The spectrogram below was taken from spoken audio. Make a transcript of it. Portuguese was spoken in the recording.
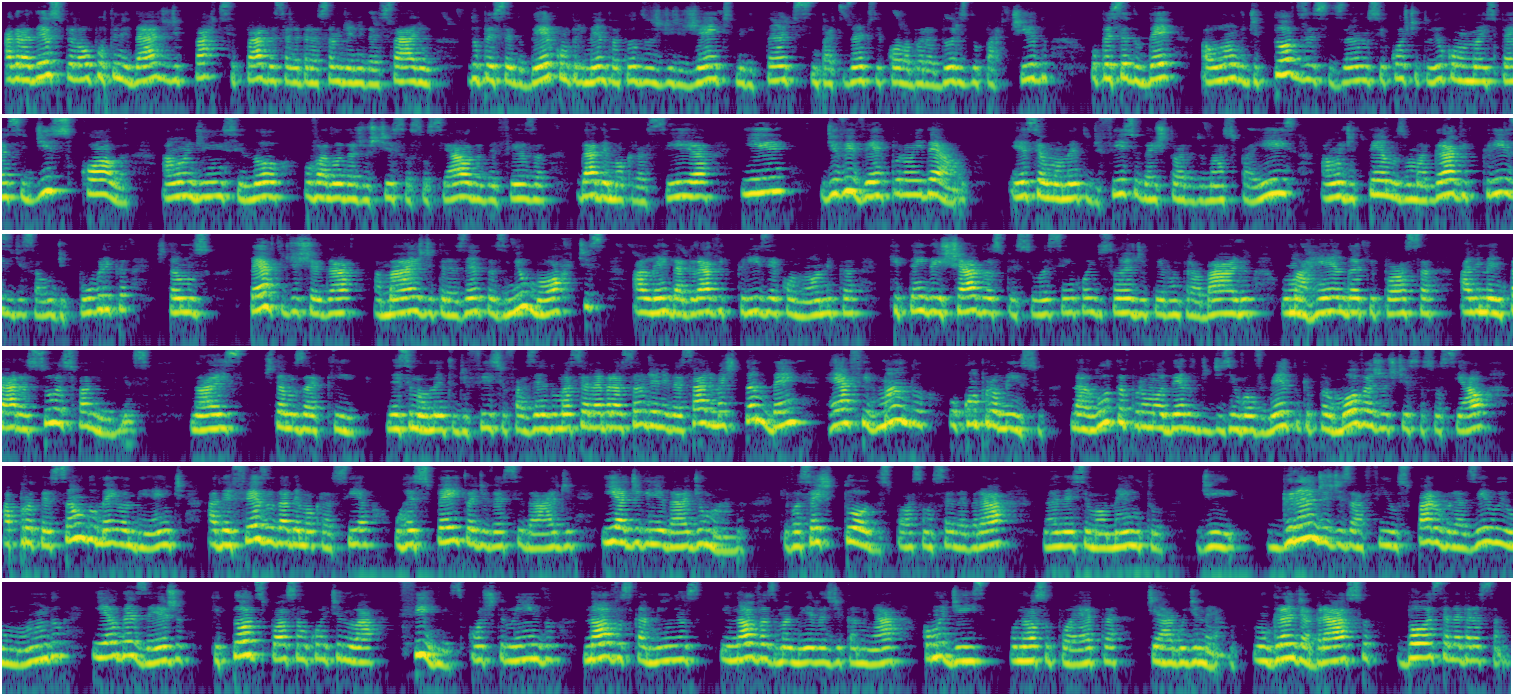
agradeço pela oportunidade de participar da celebração de aniversário do PCdoB. Cumprimento a todos os dirigentes, militantes, simpatizantes e colaboradores do partido. O PCdoB, ao longo de todos esses anos, se constituiu como uma espécie de escola onde ensinou o valor da justiça social, da defesa da democracia e de viver por um ideal. Esse é um momento difícil da história do nosso país, onde temos uma grave crise de saúde pública, estamos perto de chegar a mais de 300 mil mortes, além da grave crise econômica que tem deixado as pessoas sem condições de ter um trabalho, uma renda que possa alimentar as suas famílias. Nós estamos aqui nesse momento difícil fazendo uma celebração de aniversário, mas também reafirmando o compromisso na luta por um modelo de desenvolvimento que promova a justiça social, a proteção do meio ambiente, a defesa da democracia, o respeito à diversidade e à dignidade humana. Que vocês todos possam celebrar né, nesse momento de grandes desafios para o Brasil e o mundo, e eu desejo que todos possam continuar firmes, construindo novos caminhos e novas maneiras de caminhar, como diz o nosso poeta Tiago de Mello. Um grande abraço, boa celebração!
